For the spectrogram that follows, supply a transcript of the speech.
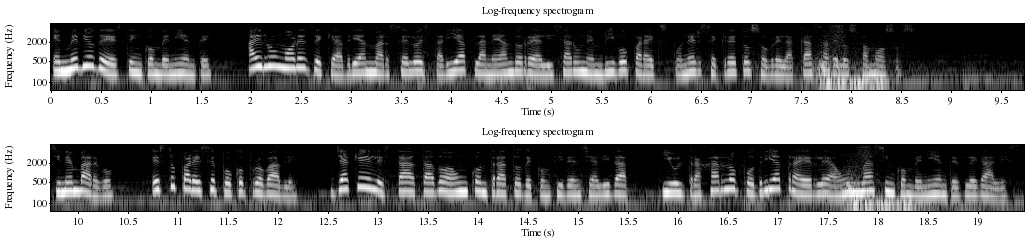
En medio de este inconveniente, hay rumores de que Adrián Marcelo estaría planeando realizar un en vivo para exponer secretos sobre la casa de los famosos. Sin embargo, esto parece poco probable, ya que él está atado a un contrato de confidencialidad, y ultrajarlo podría traerle aún más inconvenientes legales.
